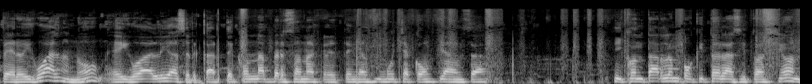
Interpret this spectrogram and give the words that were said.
Pero igual, ¿no? E igual y acercarte con una persona que le tengas mucha confianza y contarle un poquito de la situación.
